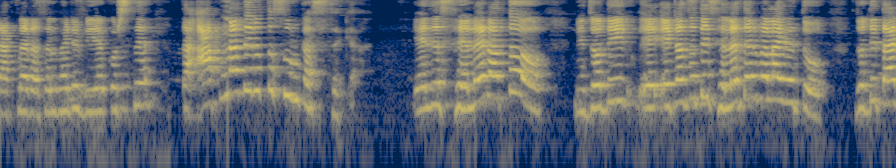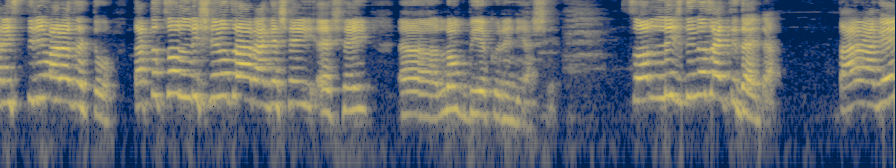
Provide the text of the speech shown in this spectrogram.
টাকলা রাসেল ভাইরে বিয়ে করছে। তা আপনাদেরও তো চুল কাটছে কে? এই যে ছেলেরা তো, যদি এটা যদি ছেলেদের বেলায় হতো যদি তার স্ত্রী মারা যেত, তার তো চল্লিশেও যাওয়ার আগে সেই সেই লোক বিয়ে করে নিয়ে আসে। চল্লিশ দিনও যাইতে দেয় না। তার আগেই যে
